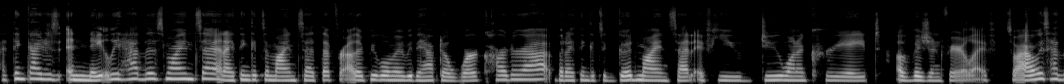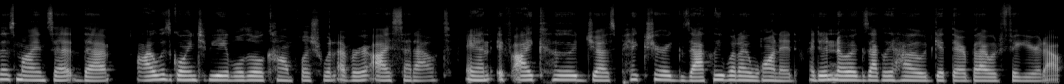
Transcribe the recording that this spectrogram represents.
I think I just innately had this mindset. And I think it's a mindset that for other people, maybe they have to work harder at. But I think it's a good mindset if you do want to create a vision for your life. So I always had this mindset that I was going to be able to accomplish whatever I set out. And if I could just picture exactly what I wanted, I didn't know exactly how I would get there, but I would figure it out.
